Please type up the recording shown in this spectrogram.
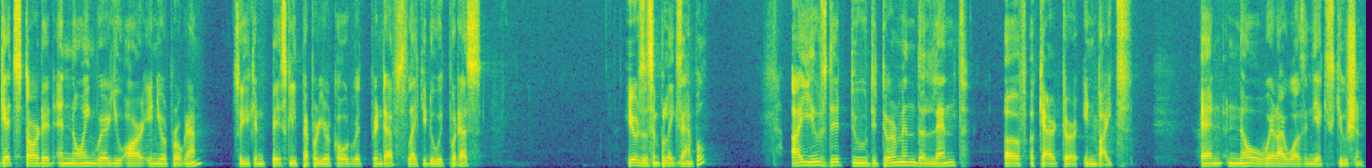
get started and knowing where you are in your program. So you can basically pepper your code with printfs like you do with putS. Here's a simple example. I used it to determine the length of a character in bytes and know where I was in the execution.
